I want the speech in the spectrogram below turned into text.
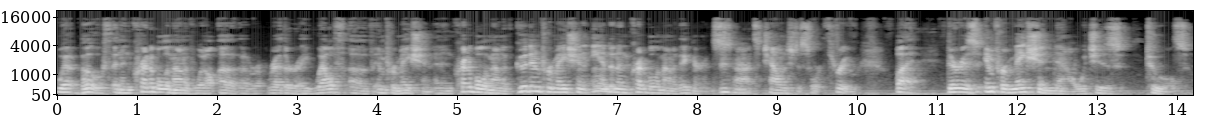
well, both an incredible amount of well, uh, or rather a wealth of information, an incredible amount of good information, and an incredible amount of ignorance. Uh, it's a challenge to sort through, but there is information now, which is tools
